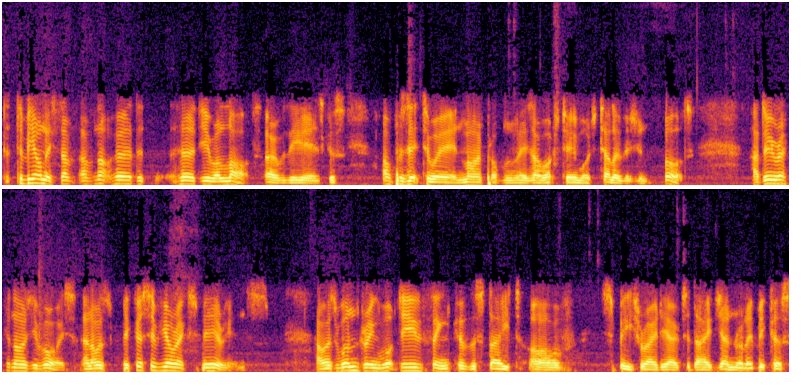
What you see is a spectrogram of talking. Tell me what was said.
t- to be honest, I've, I've not heard heard you a lot over the years because, opposite to Iain, my problem is I watch too much television. But I do recognise your voice, and I was because of your experience, I was wondering what do you think of the state of speech radio today generally? Because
